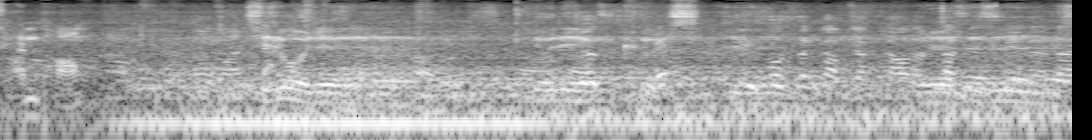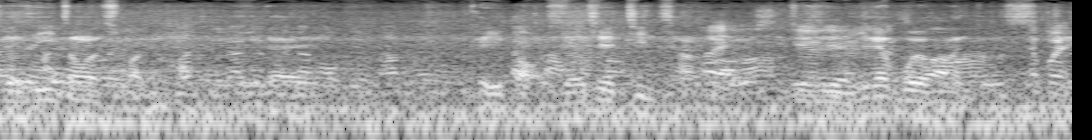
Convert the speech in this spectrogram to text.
传统。其实我觉得有点可惜，我觉得这是这是一中的传统，应该可以保持，而且进场就是应该不会花很多时间。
